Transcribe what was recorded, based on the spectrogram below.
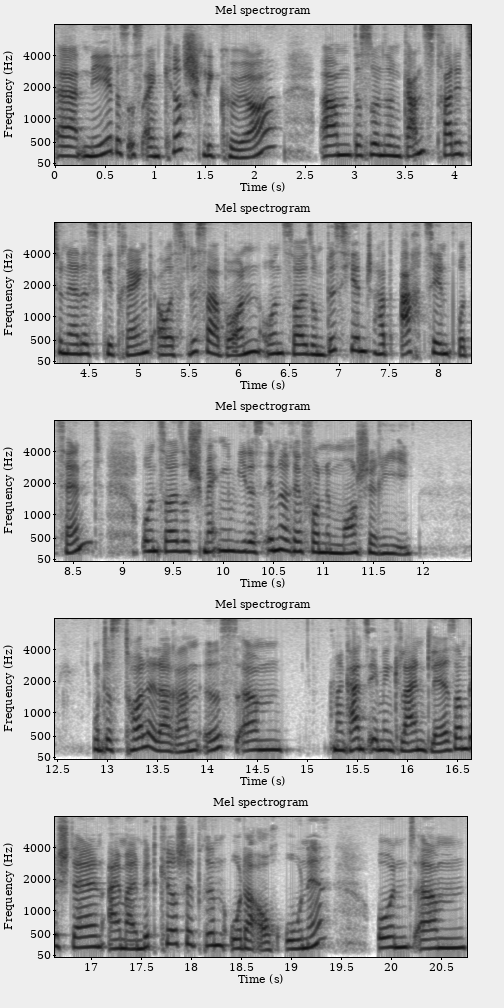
Äh, nee, das ist ein Kirschlikör ähm, das ist so ein ganz traditionelles Getränk aus Lissabon und soll so ein bisschen, hat 18 Prozent und soll so schmecken wie das Innere von einem Mancherie. Und das Tolle daran ist, ähm, man kann es eben in kleinen Gläsern bestellen, einmal mit Kirsche drin oder auch ohne. Und ähm,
